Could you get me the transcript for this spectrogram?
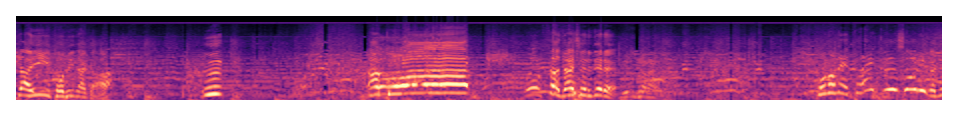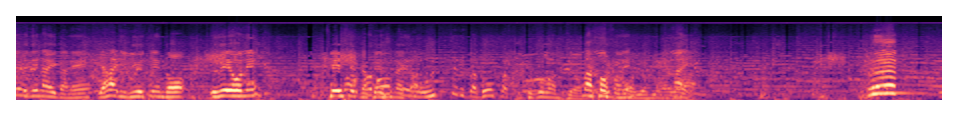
さあいい飛びだが。うあ怖ーさあ大勝利出る。このね対空昇竜が出る出ないがねやはり龍剣の上をね制してるか制しないか打ってるかどうかってとこなんですよまあそうですね。は。はい。う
